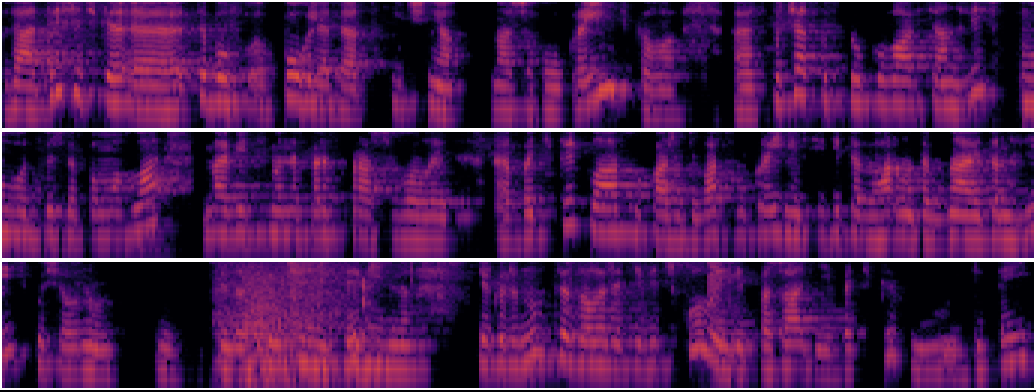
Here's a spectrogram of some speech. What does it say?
Да, трішечки е, це був погляд учня нашого українського. Е, Спочатку спілкувався англійською мовою, дуже допомогла. Навіть мене переспрашували батьки класу, кажуть, у вас в Україні всі діти гарно так знають англійську, що ну, ну, дитина спілкується вільно. Я кажу, ну це залежить і від школи, і від бажання і батьків, ну, і дітей.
